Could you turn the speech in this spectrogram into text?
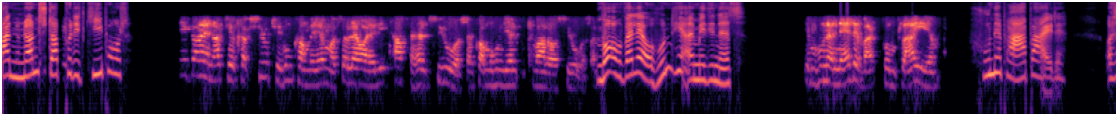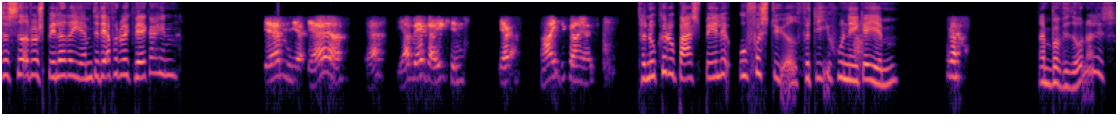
bare non-stop på dit keyboard. Det gør jeg nok til klokken syv, til hun kommer hjem, og så laver jeg lige kaffe halv syv, og så kommer hun hjem kvart over syv. Og så. Hvor, hvad laver hun her midt i nat? Jamen, hun er nattevagt på en plejehjem. Hun er på arbejde, og så sidder du og spiller derhjemme. Det er derfor, du ikke vækker hende. Jamen, ja, ja, ja. Jeg vækker ikke hende. Ja. Nej, det gør jeg ikke. Så nu kan du bare spille uforstyrret, fordi hun ikke er hjemme. Ja. Jamen, hvor vidunderligt.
